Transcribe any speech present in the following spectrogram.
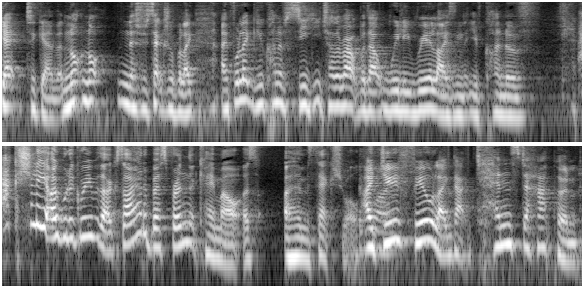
get together. Not not necessarily sexual, but like I feel like you kind of seek each other out without really realizing that you've kind of. Actually, I would agree with that because I had a best friend that came out as a homosexual. I do feel like that tends to happen,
